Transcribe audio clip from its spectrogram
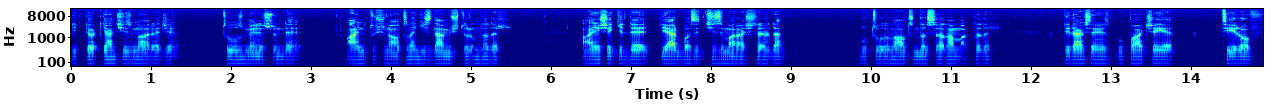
dikdörtgen çizme aracı Tools menüsünde aynı tuşun altına gizlenmiş durumdadır. Aynı şekilde diğer basit çizim araçları da bu tool'un altında sıralanmaktadır. Dilerseniz bu parçayı tear off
